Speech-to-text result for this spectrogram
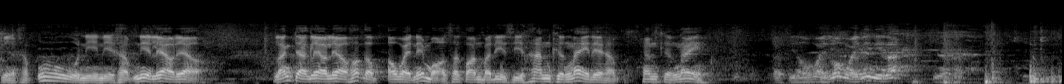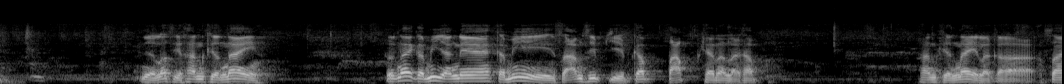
เนี่ยครับโอ้นี่นี่ครับ นี่แล้วแล้วหลังจากแล้วแล้วเขากับเอาไว้ในหมอสะกอนบัดนี้สิหั่นเครื่องในเด้ครับหั่นเครื่องในก็สิเอาไว้ลงไว้ในนี่ละเนี่ยครับเนี่ยเราสิหั่นเครื่องในเครื่องในก็มีอย่างแน่ก็มีสามสิบกีบกับตับแค่นั้นแหละครับ หั่นเครื่องในแล้วก็ใส่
